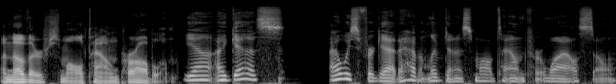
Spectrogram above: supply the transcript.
Another small town problem. Yeah, I guess. I always forget. I haven't lived in a small town for a while, so.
